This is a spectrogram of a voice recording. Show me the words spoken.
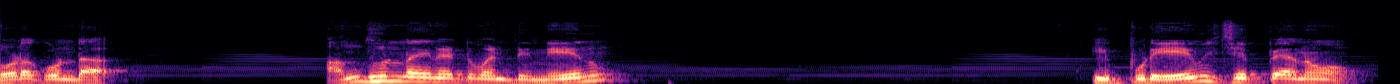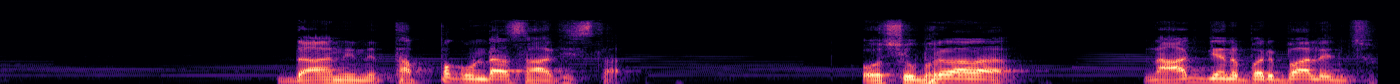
చూడకుండా అంధుణ్ణైనటువంటి నేను ఇప్పుడు ఏమి చెప్పానో దానిని తప్పకుండా సాధిస్తా. ఓ శుభ్రాల నా ఆజ్ఞను పరిపాలించు.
